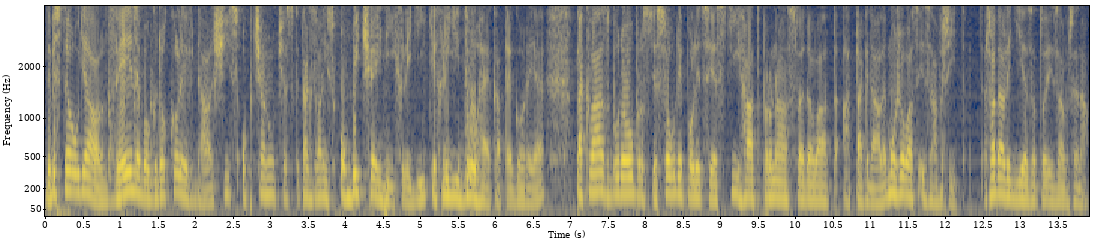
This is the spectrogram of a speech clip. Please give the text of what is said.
Kdybyste ho udělal vy nebo kdokoliv další z občanů české, takzvaných z obyčejných lidí, těch lidí druhé kategorie, tak vás budou prostě soudy, policie stíhat, pronásledovat a tak dále. Můžou vás i zavřít. Řada lidí je za to i zavřena,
